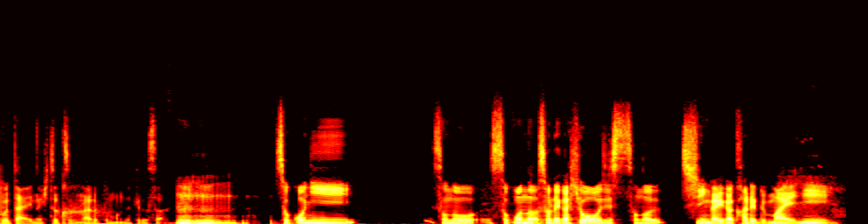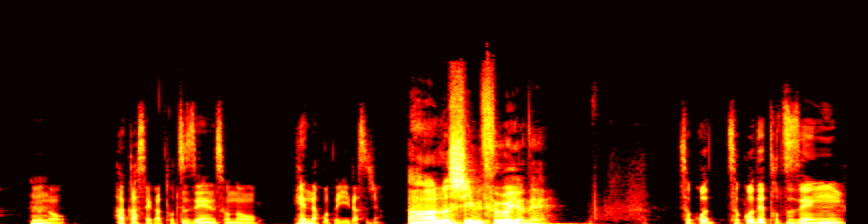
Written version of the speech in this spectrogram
舞台の一つになると思うんだけどさ、うんうんそこにそのそこのそれが表示そのシーンが描かれる前に、うん。その博士が突然その変なこと言い出すじゃん。ああのシーンすごいよね。そこそこで突然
